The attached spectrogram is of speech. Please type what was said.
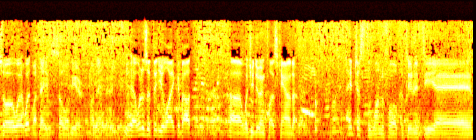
Uh, So what, what, what I saw here, what I heard. Here. yeah, what is it that you like about uh, what you do in Klez Canada? It's just a wonderful opportunity uh,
